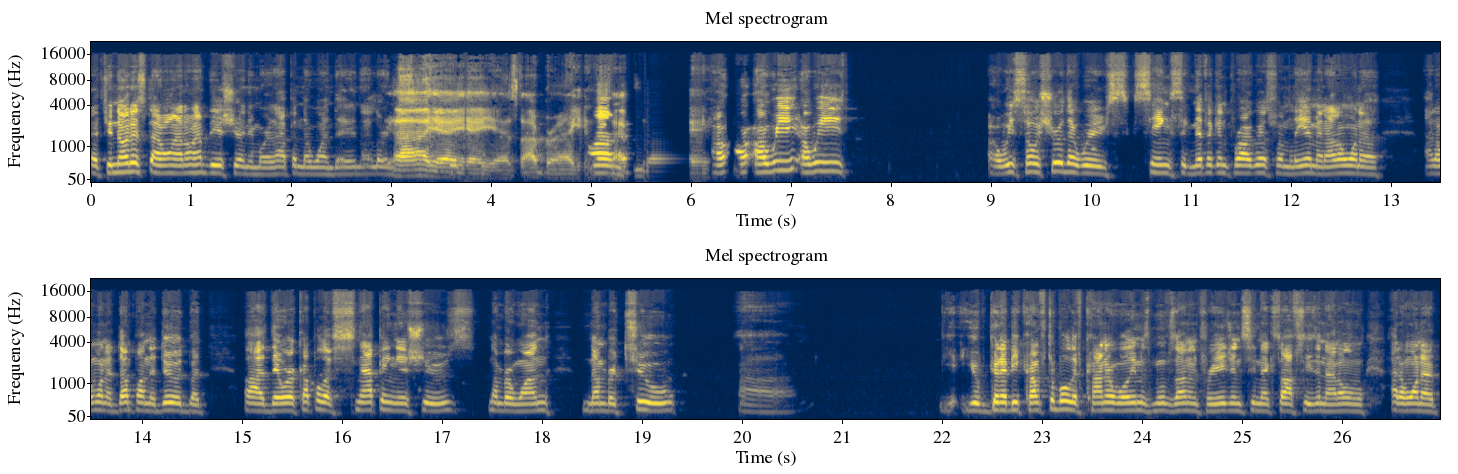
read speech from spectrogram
That you noticed, I don't. I don't have the issue anymore. It happened the one day, and I learned. Ah, yeah, yeah, yeah. Stop bragging. Um, Stop bragging. Are, are, are we? Are we? Are we so sure that we're seeing significant progress from Liam? And I don't want to. I don't want to dump on the dude, but uh, there were a couple of snapping issues. Number one. Number two. Uh, you're going to be comfortable if Connor Williams moves on in free agency next offseason. I don't. I don't want to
